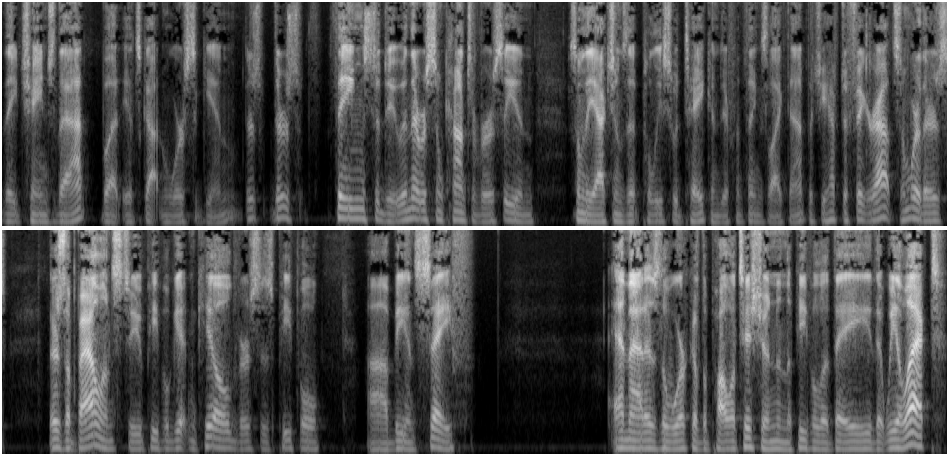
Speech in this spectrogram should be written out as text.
they changed that, but it's gotten worse again. There's there's things to do, and there was some controversy in some of the actions that police would take and different things like that. But you have to figure out somewhere there's there's a balance to people getting killed versus people uh, being safe and that is the work of the politician and the people that they that we elect.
